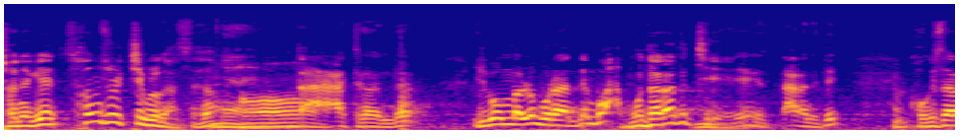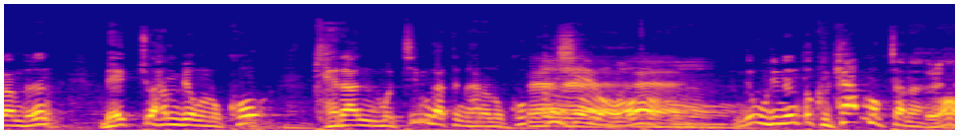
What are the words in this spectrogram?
저녁에 선술집을 갔어요. 딱 들어갔는데 일본 말로 뭐라는데 뭐 못 알아듣지. 딱 하는데 거기 사람들은 맥주 한 병 놓고 계란 뭐 찜 같은 거 하나 놓고 끝이에요. 근데 우리는 또 그렇게 안 먹잖아요.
